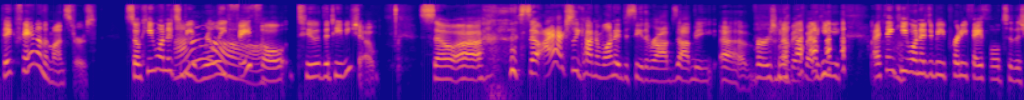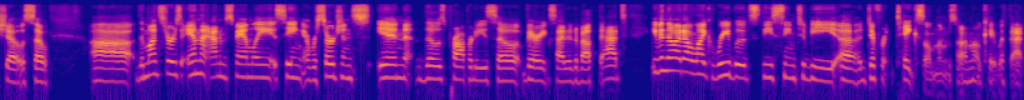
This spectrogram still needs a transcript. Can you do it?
big fan of the munsters, so he wanted to be really Ah. faithful to the TV show. So uh so I actually kind of wanted to see the Rob Zombie uh version of it, but he I think he wanted to be pretty faithful to the show. So uh the munsters and the Addams family seeing a resurgence in those properties. So very excited about that. Even though I don't like reboots, these seem to be uh different takes on them. So I'm okay with that.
